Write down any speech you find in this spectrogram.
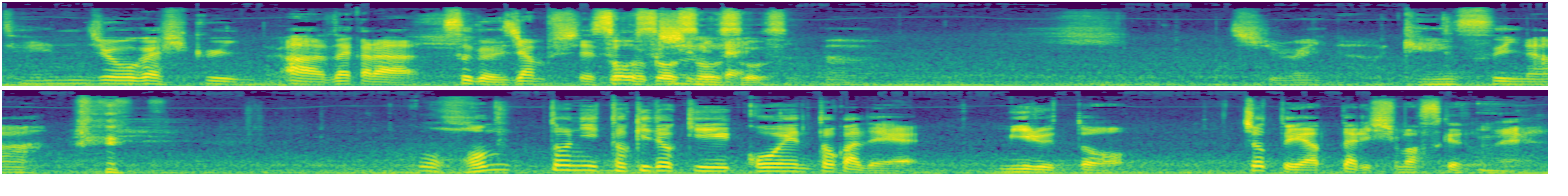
天井が低いんだ。あ、だから、すぐジャンプしてそうそうそうそそうう。うん。面白いな。懸垂な。もう本当に時々公園とかで見ると、ちょっとやったりしますけどね。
